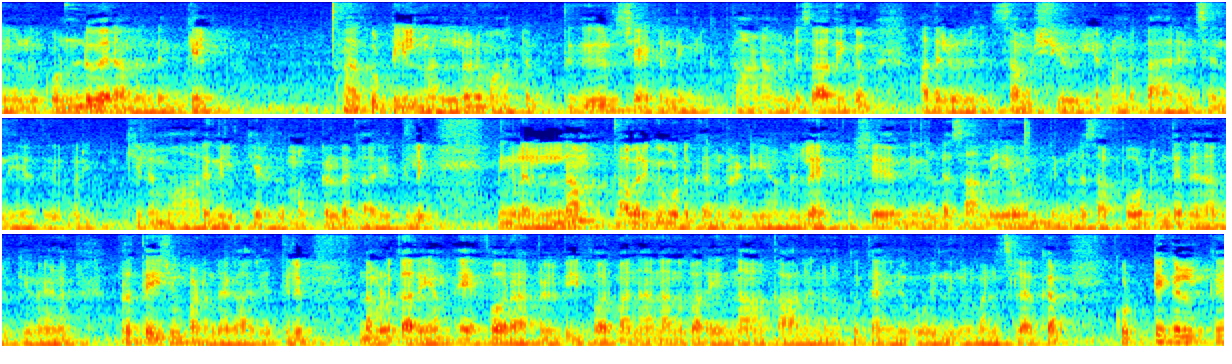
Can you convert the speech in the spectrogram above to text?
നിങ്ങൾ കൊണ്ടുവരാന്നുണ്ടെങ്കിൽ ആ കുട്ടിയിൽ നല്ലൊരു മാറ്റം തീർച്ചയായിട്ടും നിങ്ങൾക്ക് കാണാൻ വേണ്ടി സാധിക്കും. അതിലൊരു സംശയവുമില്ല. അതുകൊണ്ട് പാരൻസ് എന്ത് ചെയ്യരുത്? ഒരിക്കലും മാറി നിൽക്കരുത് മക്കളുടെ കാര്യത്തിൽ. നിങ്ങളെല്ലാം അവർക്ക് കൊടുക്കാൻ റെഡിയാണ് അല്ലേ? പക്ഷേ നിങ്ങളുടെ സമയവും നിങ്ങളുടെ സപ്പോർട്ടും തന്നെ അവർക്ക് വേണം. പ്രത്യേകിച്ചും പഠന കാര്യത്തിൽ. നമ്മൾക്കറിയാം A for apple B for banana എന്ന് പറയുന്ന ആ കാലങ്ങളൊക്കെ കഴിഞ്ഞു പോയി. നിങ്ങൾ മനസ്സിലാക്കുക കുട്ടികൾക്ക്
